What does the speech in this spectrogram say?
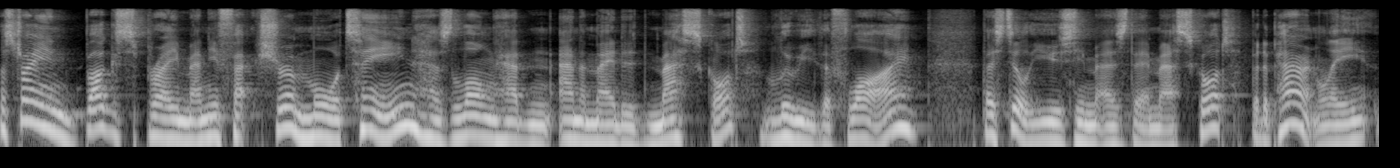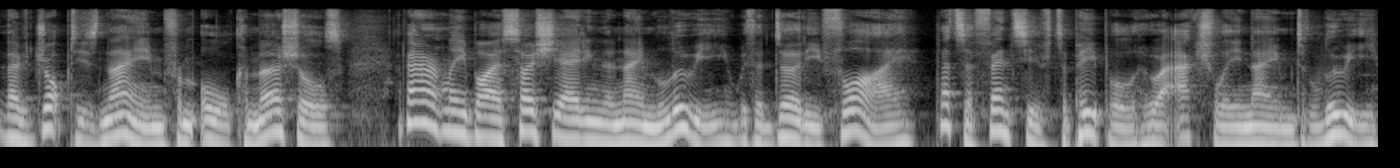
Australian bug spray manufacturer Mortein has long had an animated mascot, Louis the Fly. They still use him as their mascot, but apparently they've dropped his name from all commercials. Apparently by associating the name Louis with a dirty fly, that's offensive to people who are actually named Louis.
